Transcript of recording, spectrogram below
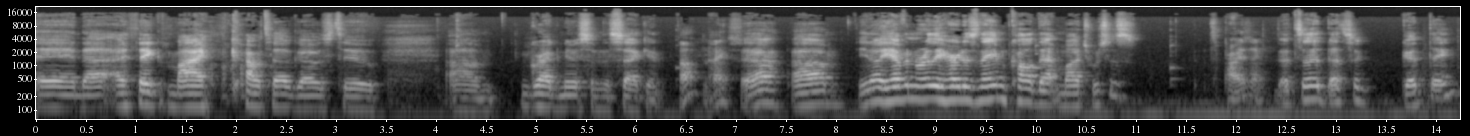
and uh, I think my cowtail goes to um, Greg Newsome the second. Oh, nice. Yeah. Um, you know, you haven't really heard his name called that much, which is Surprising. that's a that's a good thing.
